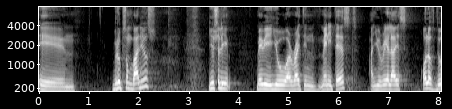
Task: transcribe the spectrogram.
um, group some values. Usually maybe you are writing many tests and you realize all of, the,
